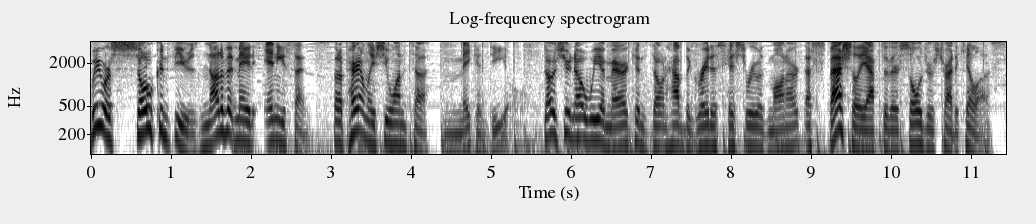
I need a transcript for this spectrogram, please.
We were so confused. None of it made any sense. But apparently she wanted to make a deal. Don't you know we Americans don't have the greatest history with Monarch? Especially after their soldiers tried to kill us.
